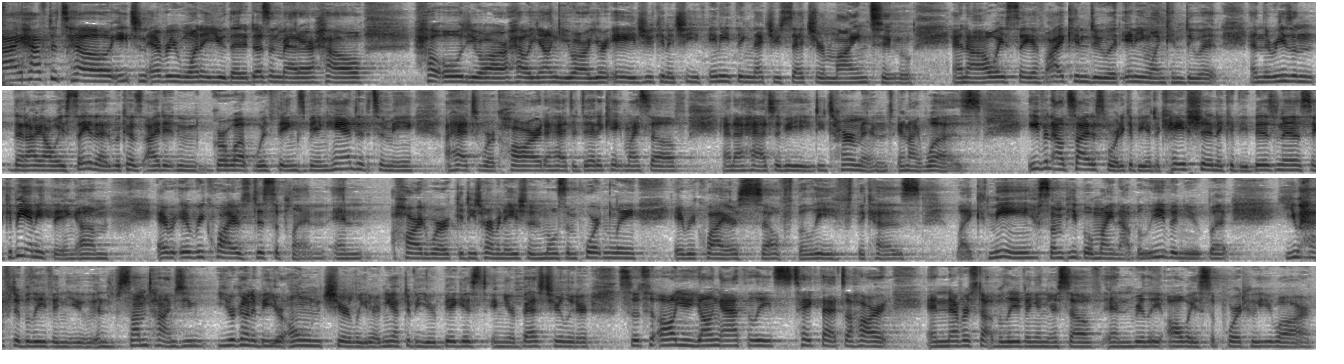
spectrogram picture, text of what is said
I have to tell each and every one of you that it doesn't matter how how old you are, how young you are, your age, you can achieve anything that you set your mind to. And I always say, if I can do it, anyone can do it. And the reason that I always say that, because I didn't grow up with things being handed to me, I had to work hard, I had to dedicate myself, and I had to be determined, and I was. Even outside of sport, it could be education, it could be business, it could be anything. Um, it, it requires discipline and hard work and determination. Most importantly, it requires self belief because, like me, some people might not believe in you, but you have to believe in you. And sometimes you, you're going to be your own cheerleader and you have to be your biggest and your best cheerleader. So, to all you young athletes, take that to heart and never stop believing in yourself and really always support who you are.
